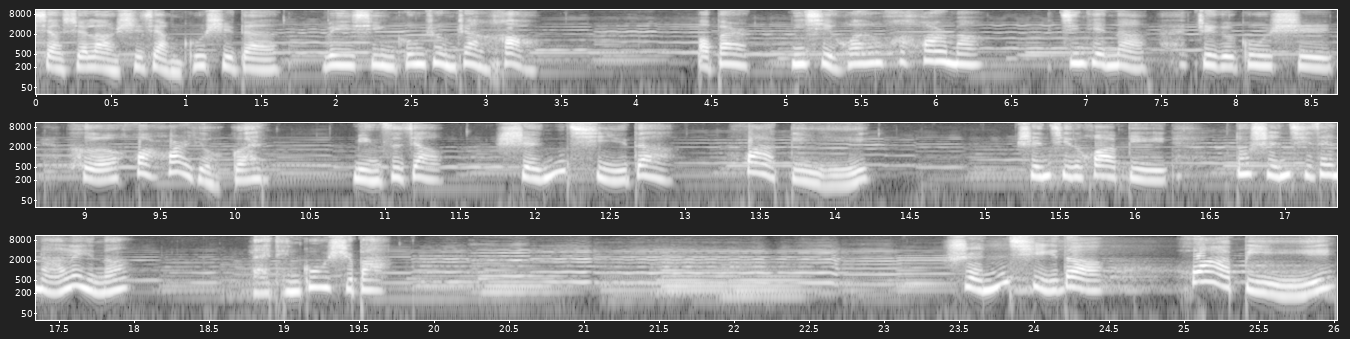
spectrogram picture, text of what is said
小雪老师讲故事的微信公众账号。宝贝儿，你喜欢画画吗？今天呢，这个故事和画画有关，名字叫《神奇的画笔》。神奇的画笔都神奇在哪里呢？来听故事吧。神奇的画笔。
